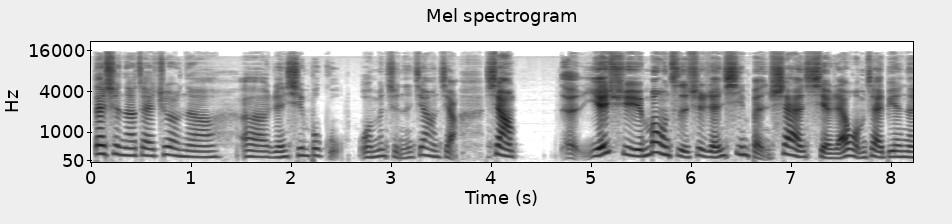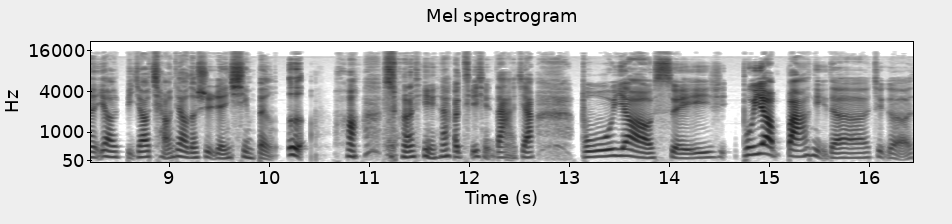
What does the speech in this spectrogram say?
但是呢，在这儿呢，呃，人心不古，我们只能这样讲。像呃，也许孟子是人性本善，显然我们在边呢要比较强调的是人性本恶。哈，所以要提醒大家，不要随不要把你的这个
